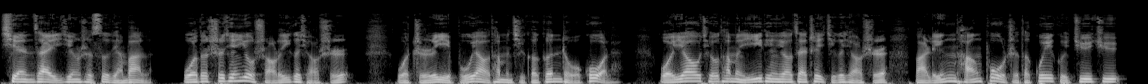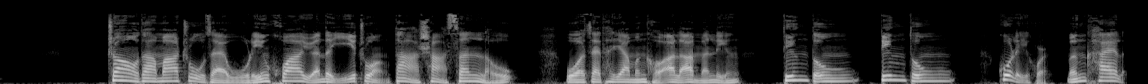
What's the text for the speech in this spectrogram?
现在已经是四点半了，我的时间又少了一个小时。我执意不要他们几个跟着我过来。我要求他们一定要在这几个小时把灵堂布置的规规矩矩。赵大妈住在武林花园的一幢大厦三楼。我在他家门口按了按门铃。叮咚，叮咚。过了一会儿，门开了，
